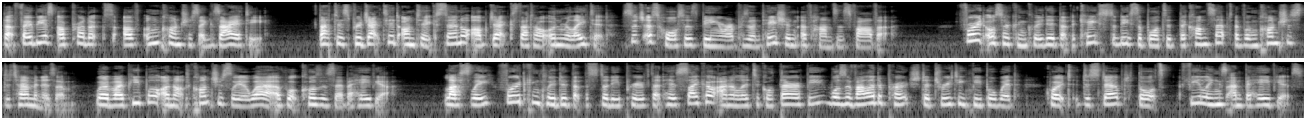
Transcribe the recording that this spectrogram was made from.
that phobias are products of unconscious anxiety, that is projected onto external objects that are unrelated, such as horses being a representation of Hans's father. Freud also concluded that the case study supported the concept of unconscious determinism, whereby people are not consciously aware of what causes their behavior. Lastly, Freud concluded that the study proved that his psychoanalytical therapy was a valid approach to treating people with, quote, disturbed thoughts, feelings, and behaviors,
